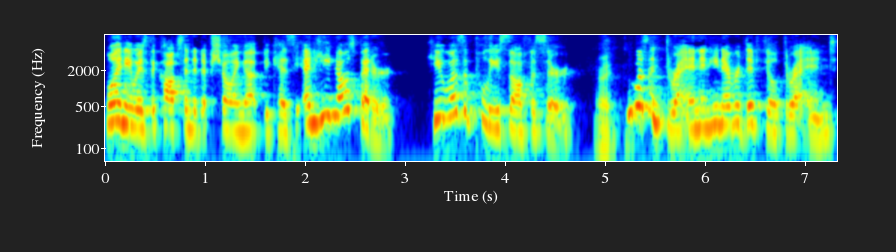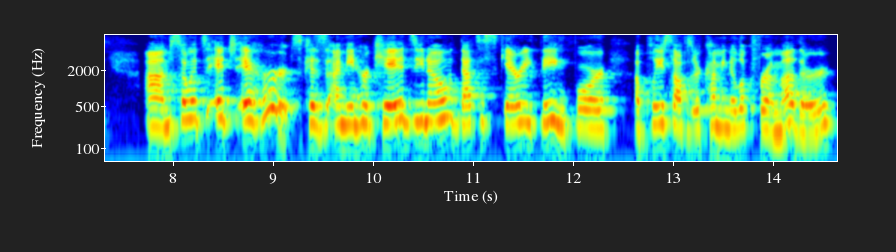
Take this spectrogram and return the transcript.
Well, anyways, the cops ended up showing up because, and he knows better. He was a police officer. Right. He wasn't threatened, and he never did feel threatened. Um, so it's it it hurts because I mean her kids, you know, that's a scary thing for a police officer coming to look for a mother,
